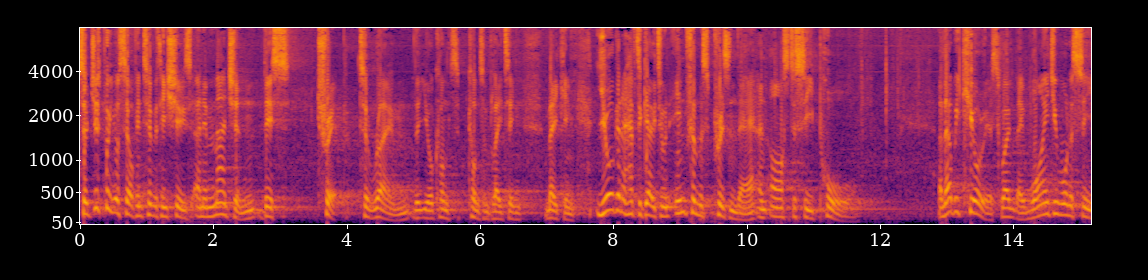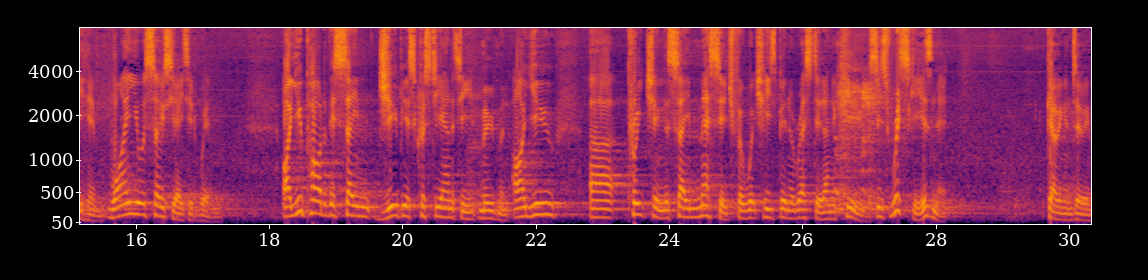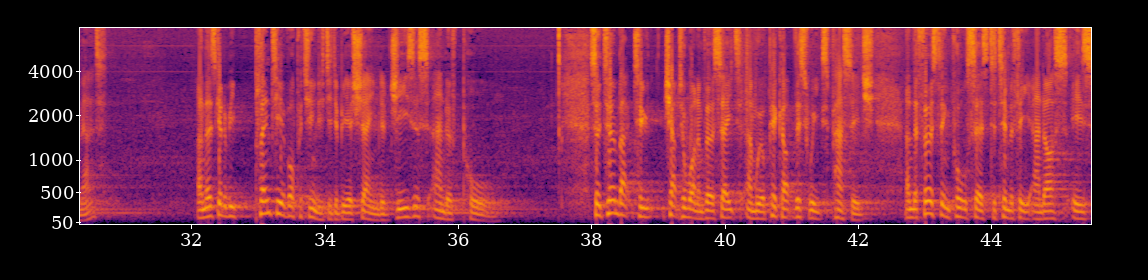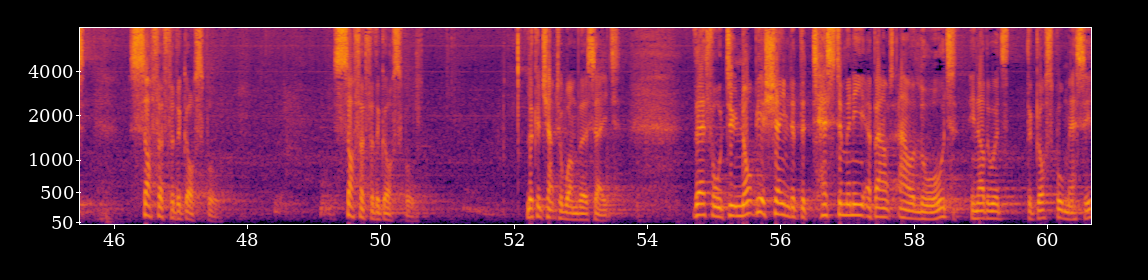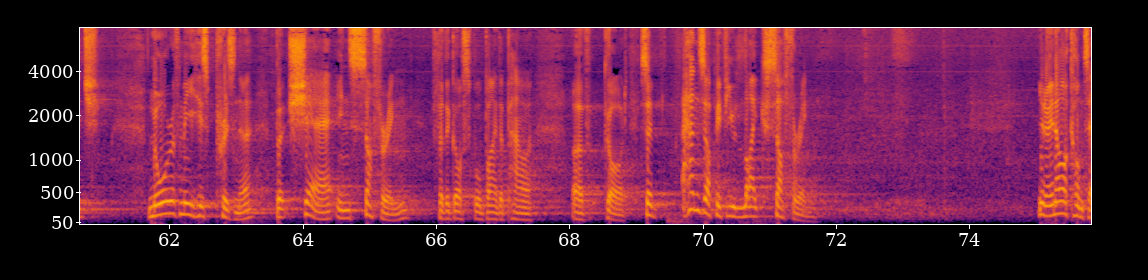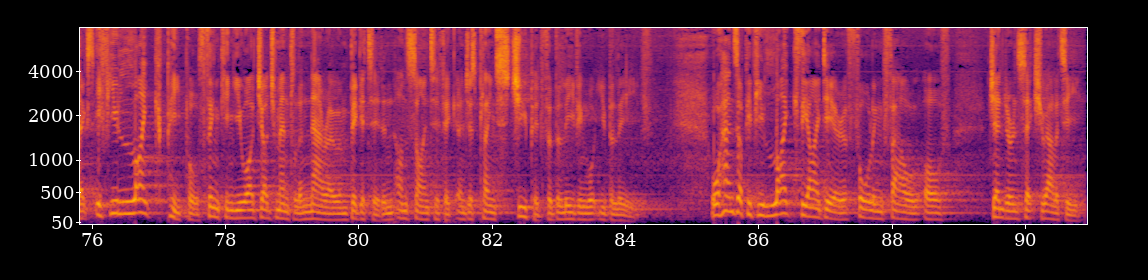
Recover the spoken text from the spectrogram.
So just put yourself in Timothy's shoes and imagine this trip to Rome that you're con- contemplating making. You're going to have to go to an infamous prison there and ask to see Paul. And they'll be curious, won't they? Why do you want to see him? Why are you associated with him? Are you part of this same dubious Christianity movement? Are you uh, preaching the same message for which he's been arrested and accused? It's risky, isn't it? Going and doing that. And there's going to be plenty of opportunity to be ashamed of Jesus and of Paul. So turn back to chapter 1 and verse 8, and we'll pick up this week's passage. And the first thing Paul says to Timothy and us is suffer for the gospel. Suffer for the gospel. Look at chapter 1, verse 8. Therefore, do not be ashamed of the testimony about our Lord, in other words, the gospel message, nor of me, his prisoner, but share in suffering for the gospel by the power of God. So, hands up if you like suffering. You know, in our context, if you like people thinking you are judgmental and narrow and bigoted and unscientific and just plain stupid for believing what you believe, or hands up if you like the idea of falling foul of gender and sexuality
